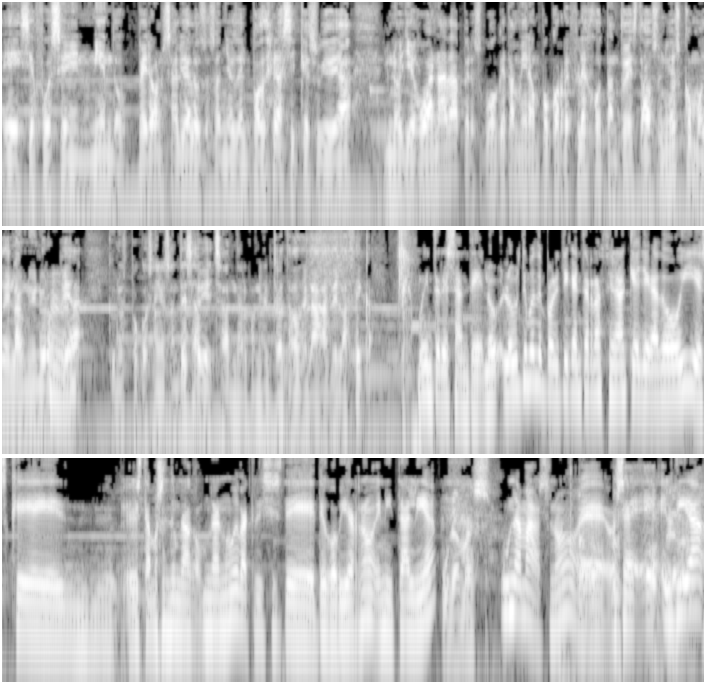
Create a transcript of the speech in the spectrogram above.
eh, se fuesen uniendo. Perón salió a los dos años del poder, así que su idea no llegó a nada, pero supongo que también era un poco reflejo tanto de Estados Unidos como de la Unión Europea, que unos pocos años antes había hecho a andar con el Tratado de la, de la CECA. Muy interesante. Lo, lo último de política internacional que ha llegado hoy es que mm, estamos en una, una nueva crisis de, de gobierno en Italia. Una más. Una más, ¿no? Eh, o sea, el día.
